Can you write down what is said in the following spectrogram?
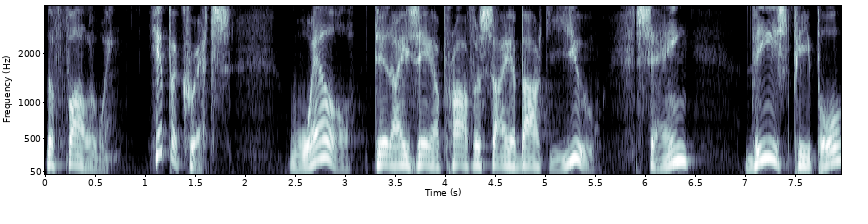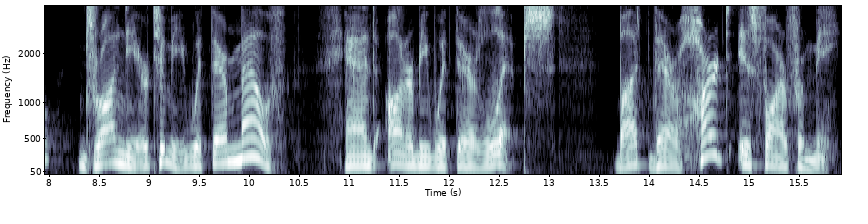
the following Hypocrites! Well did Isaiah prophesy about you, saying, These people draw near to me with their mouth and honor me with their lips, but their heart is far from me,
